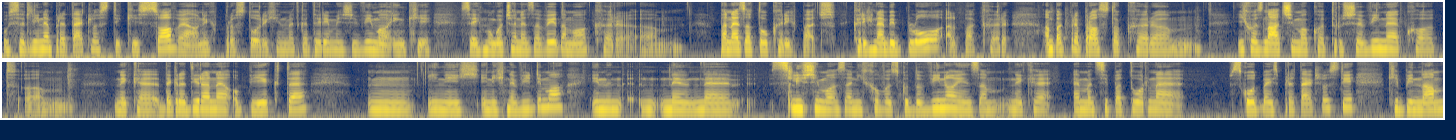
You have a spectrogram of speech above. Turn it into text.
usedline preteklosti, ki so v javnih prostorih in med katerimi živimo, in ki se jih mogoče ne zavedamo, ker. Um, pa ne zato, ker jih, pač, ker jih ne bi bilo, ker, ampak preprosto, ker um, jih označimo kot ruševine, kot um, neke degradirane objekte. Mm, in jih, in jih ne vidimo, in ne, ne slišimo za njihovo zgodovino in za neke emancipatorne zgodbe iz preteklosti, ki bi nam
